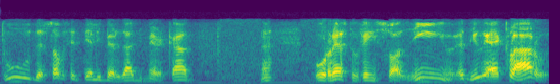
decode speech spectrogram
tudo, é só você ter a liberdade de mercado, né? o resto vem sozinho. Eu digo, é claro.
